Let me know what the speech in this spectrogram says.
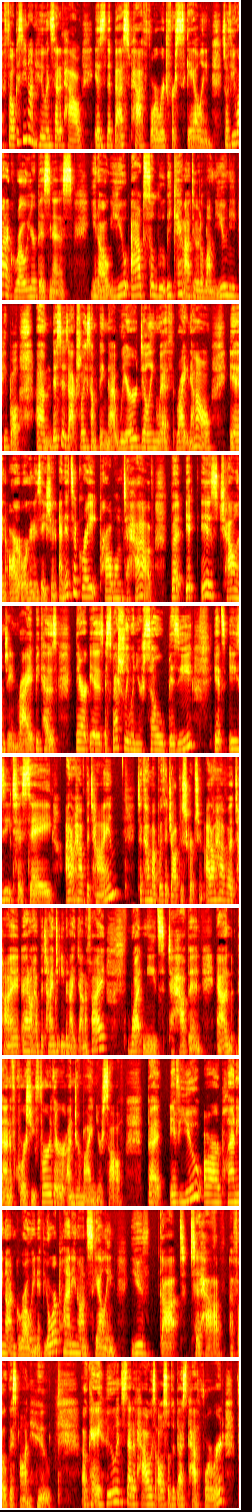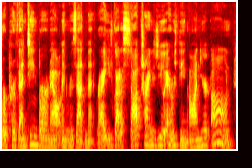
focusing on who instead of how is the best path forward for scaling. So if you want to grow your business, you know, you absolutely cannot do it alone. You need people. Um, this is actually something that we're dealing with right now in our organization. And it's a great problem to have, but it is challenging, right? Because there is, especially when you're so busy, it's easy to say, I don't have the time to come up with a job description. I don't have a time, I don't have the time to even identify what needs to happen. And then, of course, you further undermine yourself. But if you are planning on growing, if you're planning on scaling, you've got to have a focus on who. Okay, who instead of how is also the best path forward for preventing burnout and resentment, right? You've got to stop trying to do everything on your own.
